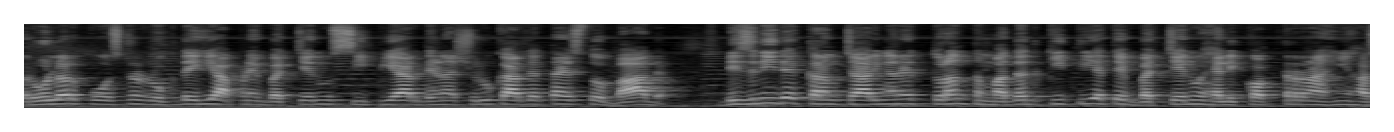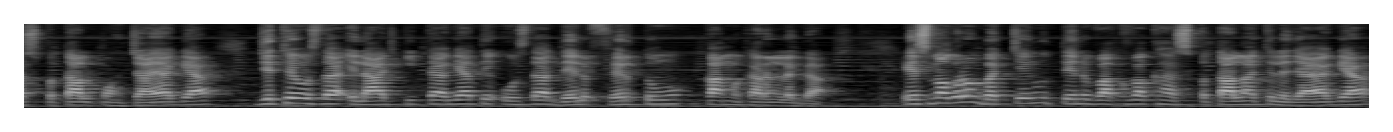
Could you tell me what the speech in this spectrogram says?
ਰੋਲਰ ਕੋਸਟਰ ਰੁਕਦੇ ਹੀ ਆਪਣੇ ਬੱਚੇ ਨੂੰ ਸੀਪੀਆਰ ਦੇਣਾ ਸ਼ੁਰੂ ਕਰ ਦਿੱਤਾ। ਇਸ ਤੋਂ ਬਾਅਦ ਡਿਜ਼ਨੀ ਦੇ ਕਰਮਚਾਰੀਆਂ ਨੇ ਤੁਰੰਤ ਮਦਦ ਕੀਤੀ ਅਤੇ ਬੱਚੇ ਨੂੰ ਹੈਲੀਕਾਪਟਰ ਰਾਹੀਂ ਹਸਪਤਾਲ ਪਹੁੰਚਾਇਆ ਗਿਆ, ਜਿੱਥੇ ਉਸ ਦਾ ਇਲਾਜ ਕੀਤਾ ਗਿਆ ਤੇ ਉਸ ਦਾ ਦਿਲ ਫਿਰ ਤੋਂ ਕੰਮ ਕਰਨ ਲੱਗਾ। ਇਸ ਮਗਰੋਂ ਬੱਚੇ ਨੂੰ ਤਿੰਨ ਵੱਖ-ਵੱਖ ਹਸਪਤਾਲਾਂ 'ਚ ਲਿਜਾਇਆ ਗਿਆ।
